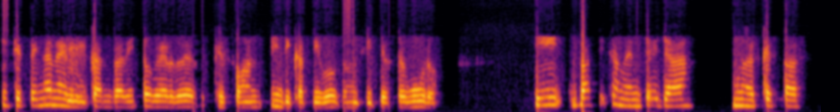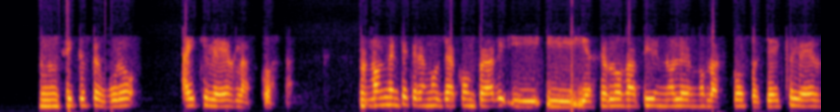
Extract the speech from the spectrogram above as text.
y que tengan el candadito verde que son indicativos de un sitio seguro. Y básicamente ya una vez que estás en un sitio seguro, hay que leer las cosas. Normalmente queremos ya comprar y, y, hacerlo rápido y no leemos las cosas. Y hay que leer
